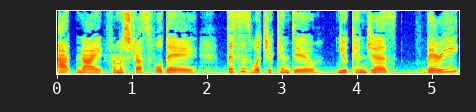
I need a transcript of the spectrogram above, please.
at night from a stressful day, this is what you can do. You can just very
